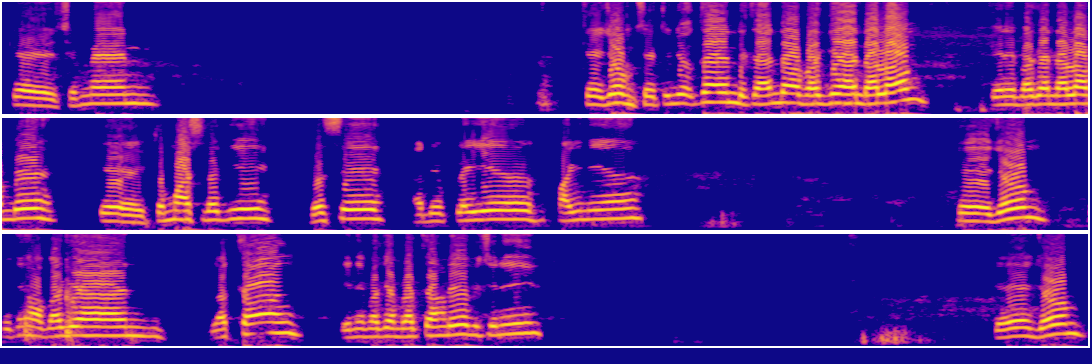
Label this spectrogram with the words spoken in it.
Okay, cermin Okay, jom saya tunjukkan dekat anda bahagian dalam. Okay, ni bahagian dalam dia. Okay, kemas lagi, bersih, ada player, pioneer. Okay, jom kita tengok bahagian belakang. Ini bahagian belakang dia macam ni. Okay, jom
